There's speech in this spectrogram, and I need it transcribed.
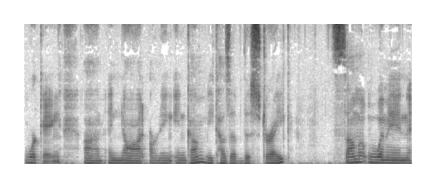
working um, and not earning income because of the strike. Some women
